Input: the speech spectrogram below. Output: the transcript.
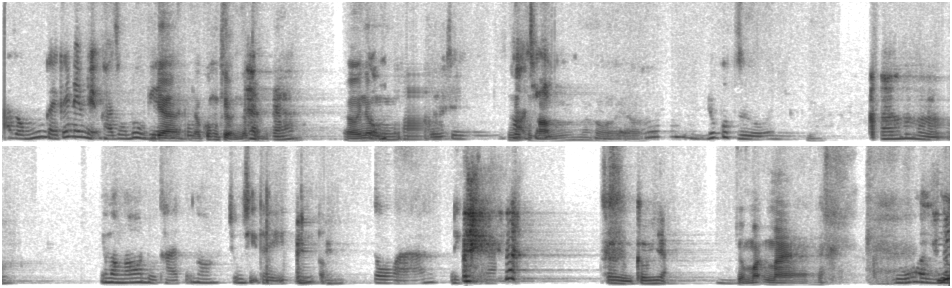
khá giống cái cách nêm nệm khá giống đồ Việt. Yeah, nó cũng kiểu nó thật đó. Ờ nó cũng họ chỉ rồi nước cốt dừa nhiều. À nhưng mà ngon đồ thái cũng ngon chúng chị thấy ở ừ. châu á đỉnh ra ừ công nhận ừ. kiểu mặn mà đúng rồi nhiều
